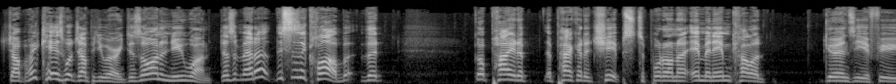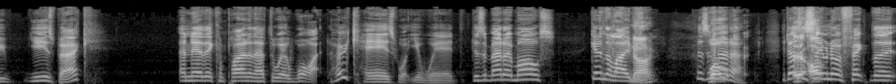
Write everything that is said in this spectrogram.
jump? Who cares what jumper you're wearing? Design a new one. Doesn't matter. This is a club that got paid a, a packet of chips to put on an M&M coloured Guernsey a few years back and now they're complaining they have to wear white. Who cares what you wear? Does it matter, Miles? Get in the bin. No. Doesn't Well, matter. It doesn't uh, seem to affect the,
